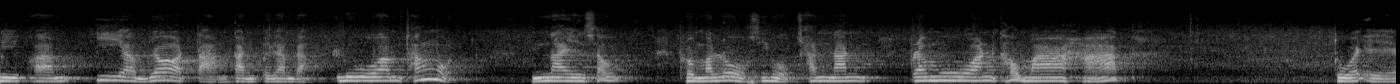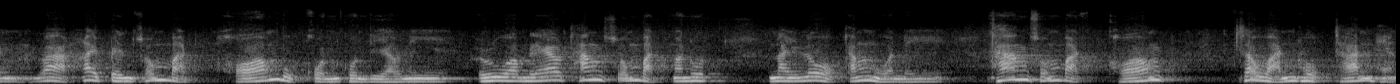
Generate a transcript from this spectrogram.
มีความเยี่ยมยอดต่างกันเป็นลำดับ รวมทั้งหมด ในเส้าพรหมโลกสิบหกชั้นนั้น ประมวลเข้ามาหา ตัวเองว่าให้เป็นสมบัติของบุคคลคนเดียวนี้ รวมแล้วทั้งสมบัติมนุษย์ในโลกทั้งมวลนี้ ทั้งสมบัติของสวรรค์หกชั้นแห่ง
